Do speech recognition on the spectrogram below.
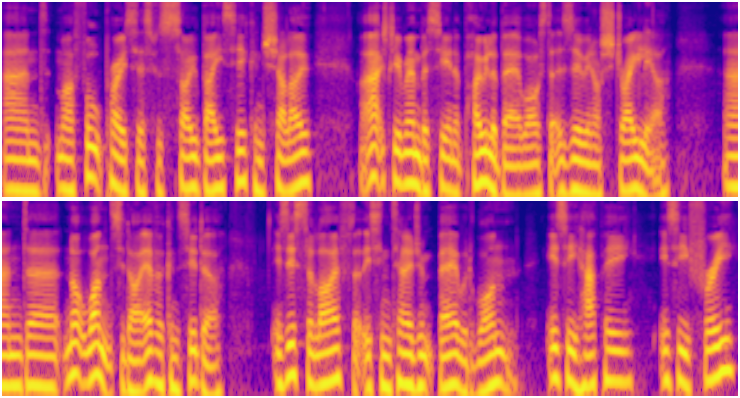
and my thought process was so basic and shallow. I actually remember seeing a polar bear whilst at a zoo in Australia, and uh, not once did I ever consider is this the life that this intelligent bear would want? Is he happy? Is he free?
